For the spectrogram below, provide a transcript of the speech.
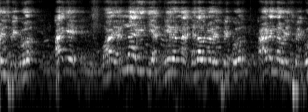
ಉಳಿಸಬೇಕು, ಹಾಗೆ ಎಲ್ಲ ರೀತಿಯ ನೀರನ್ನ, ಜಲವನ್ನ ಉಳಿಸಬೇಕು, ಕಾಡನ್ನ ಉಳಿಸ್ಬೇಕು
